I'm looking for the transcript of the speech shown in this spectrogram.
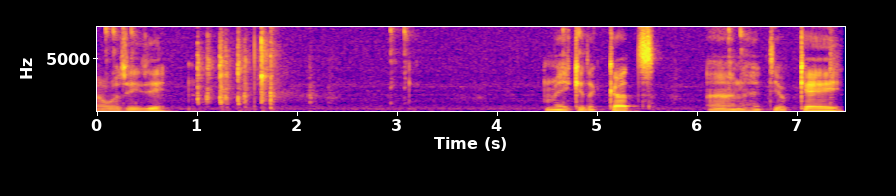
that was easy make it a cut and hit the OK.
